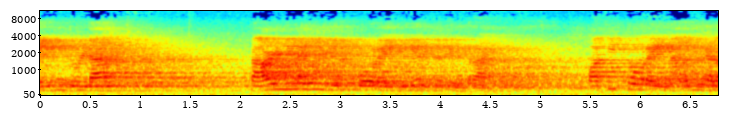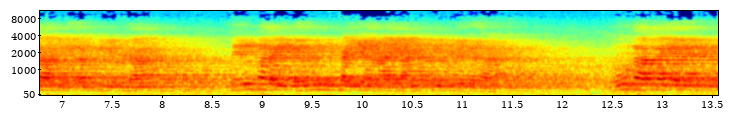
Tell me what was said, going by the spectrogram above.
எழுந்துள்ளார் தாழ்நிலையில் இருப்போரை உயர்த்துகின்றார். பசித்தோரை நலன்களால் நிரப்பியுள்ளார். செல்வரை வெறும் கையனாய் அனுப்பிவிடுகிறார். மூதாதையருக்கு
